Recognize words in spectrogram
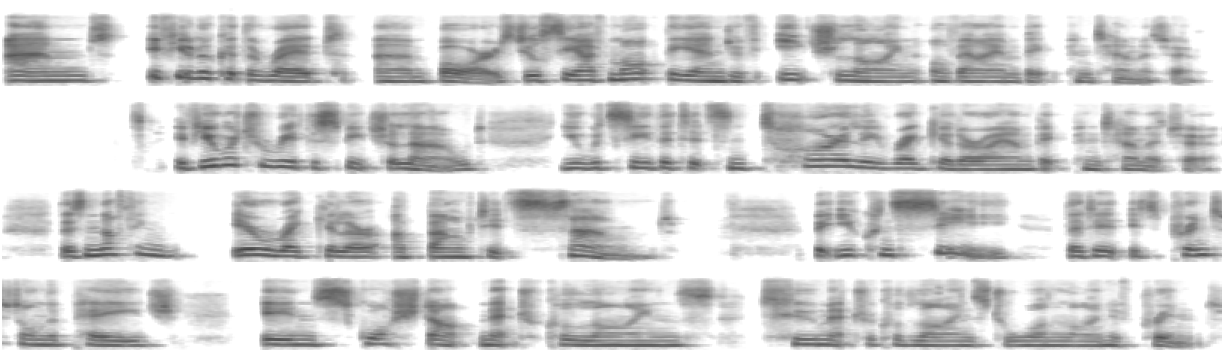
And if you look at the red um, bars, you'll see I've marked the end of each line of iambic pentameter. If you were to read the speech aloud, you would see that it's entirely regular iambic pentameter. There's nothing irregular about its sound, but you can see that it is printed on the page in squashed up metrical lines, two metrical lines to one line of print.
